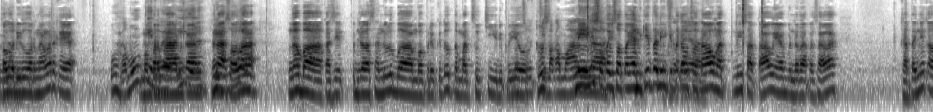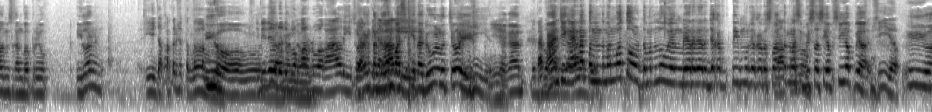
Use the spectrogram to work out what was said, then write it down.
kalau di luar nalar kayak wah Nggak mungkin, mempertahankan. iya. Enggak, soalnya Enggak, Bah, kasih penjelasan dulu, Bah. Mbak Priok itu tempat suci di Priok. Wali nih, ini sotoy-sotoyan kita nih. Kita kalau so Sotoyan. tahu nggak, nih so tahu ya bener apa salah. Katanya kalau misalkan Mbak Priok hilang iya Jakarta bisa tenggelam Iya, jadi dia udah dibongkar dong. dua kali Soalnya yang tenggelam kali. pasti kita dulu coy Iya. Ya kan? Tapi Anjing enak temen-temen gua tuh Temen lu yang daerah-daerah Jakarta Timur, Jakarta Selatan Selatan Masih bisa siap-siap ya. Siap Iya.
